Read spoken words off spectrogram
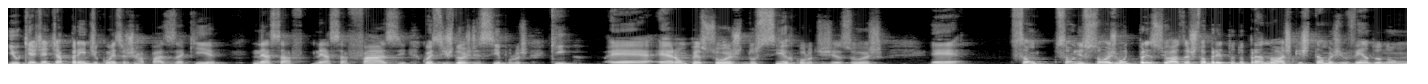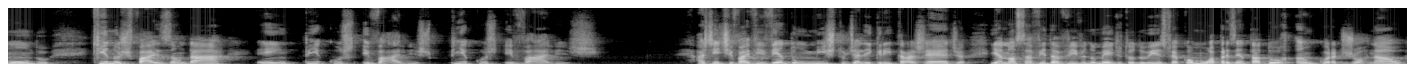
E o que a gente aprende com esses rapazes aqui, nessa, nessa fase, com esses dois discípulos, que é, eram pessoas do círculo de Jesus, é, são, são lições muito preciosas, sobretudo para nós que estamos vivendo num mundo que nos faz andar em picos e vales, picos e vales. A gente vai vivendo um misto de alegria e tragédia, e a nossa vida vive no meio de tudo isso. É como o apresentador âncora de jornal,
